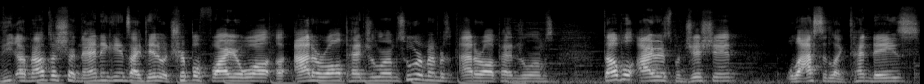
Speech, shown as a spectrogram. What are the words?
the amount of shenanigans I did with triple Firewall, uh, Adderall pendulums? Who remembers Adderall pendulums? Double Iris Magician lasted like 10 days.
